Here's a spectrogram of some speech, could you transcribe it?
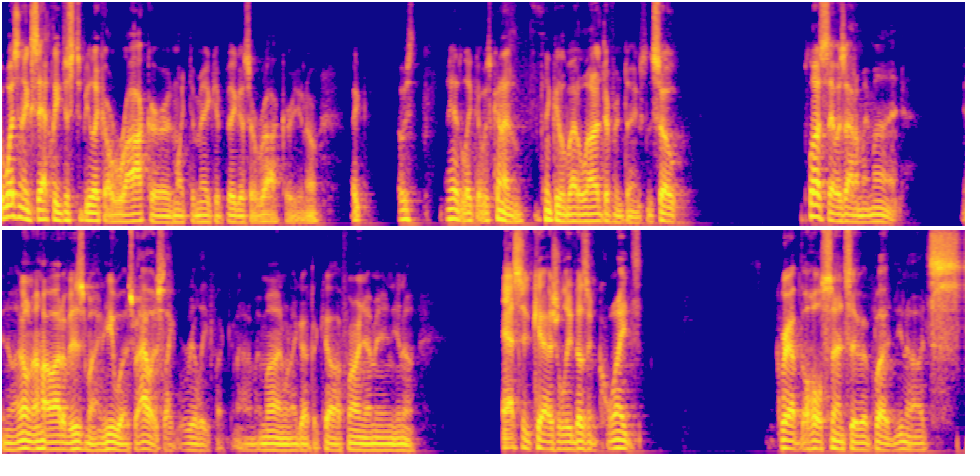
it wasn't exactly just to be like a rocker and like to make it big as a rocker, you know. Like I was, I had like I was kind of thinking about a lot of different things, and so plus I was out of my mind. You know, I don't know how out of his mind he was, but I was like really fucking out of my mind when I got to California. I mean, you know, acid casualty doesn't quite grab the whole sense of it, but you know, it's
